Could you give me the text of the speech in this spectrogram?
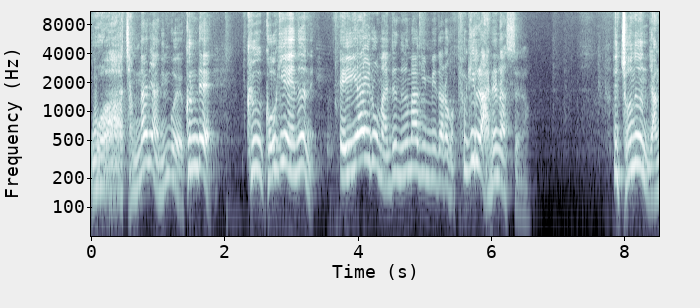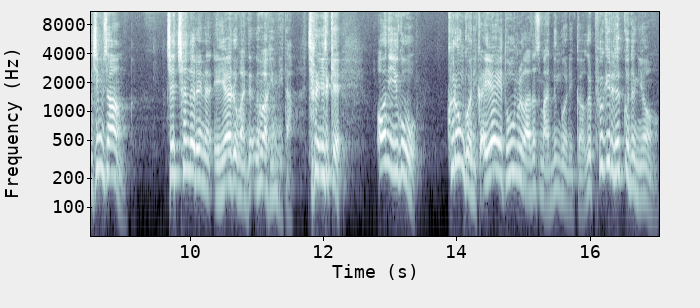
와, 장난이 아닌 거예요. 그런데 그, 거기에는 AI로 만든 음악입니다라고 표기를 안 해놨어요. 저는 양심상 제 채널에는 AI로 만든 음악입니다. 저는 이렇게, 아니, 이거 그런 거니까. AI의 도움을 받아서 만든 거니까. 그걸 표기를 했거든요.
